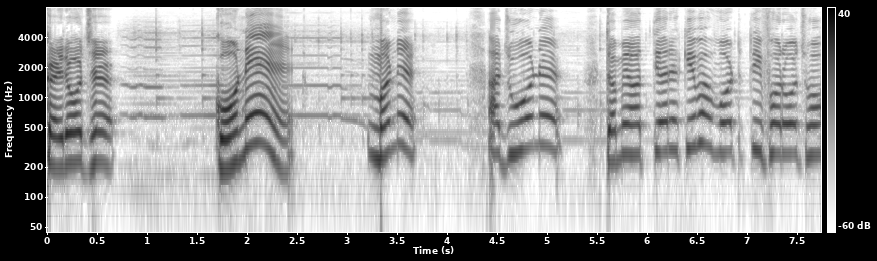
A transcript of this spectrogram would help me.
કર્યો છે. કોને? મને. આ જુઓ ને તમે અત્યારે કેવા વટથી ફરો છો?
